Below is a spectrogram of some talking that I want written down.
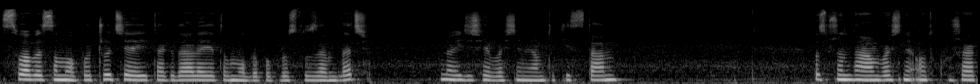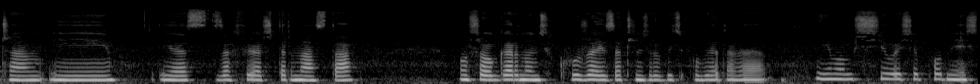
słabe samopoczucie i tak dalej, to mogę po prostu zemdleć. No i dzisiaj właśnie miałam taki stan. Posprzątałam właśnie odkurzaczem i jest za chwilę 14. Muszę ogarnąć kurze i zacząć robić obiad, ale nie mam siły się podnieść.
